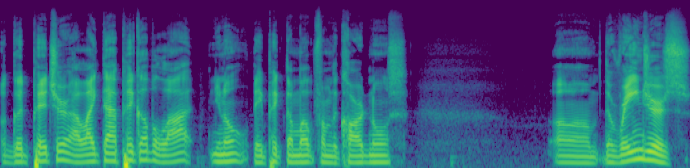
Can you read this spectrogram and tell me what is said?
a good pitcher. I like that pickup a lot. You know, they picked them up from the Cardinals. Um, the Rangers.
